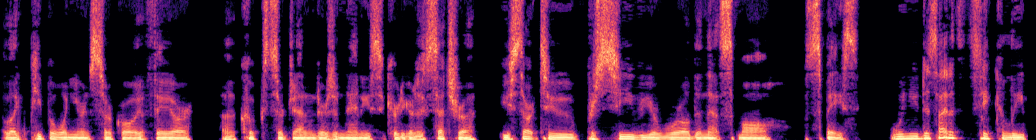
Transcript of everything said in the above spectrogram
like people when you're in circle, if they are uh, cooks or janitors or nannies, security guards, etc. You start to perceive your world in that small space. When you decided to take a leap,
